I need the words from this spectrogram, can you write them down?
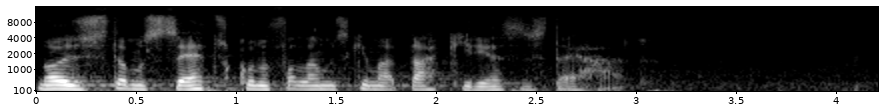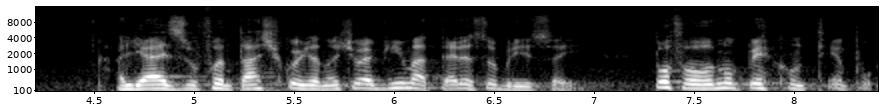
Nós estamos certos quando falamos que matar crianças está errado. Aliás, o Fantástico hoje à noite vai vir matéria sobre isso aí. Por favor, não percam tempo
